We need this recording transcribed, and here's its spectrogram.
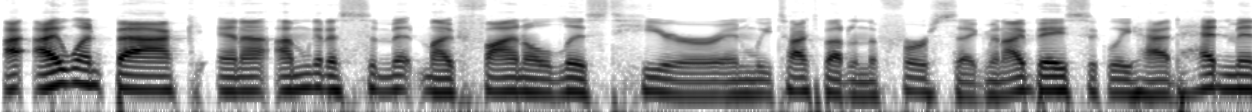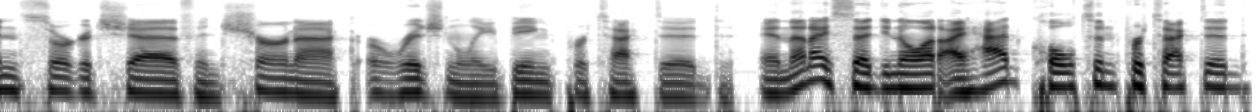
I, I went back and I, am going to submit my final list here. And we talked about in the first segment. I basically had Hedman, Sergachev, and Cernak originally being protected, and then I said, you know what? I had Colton protected,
